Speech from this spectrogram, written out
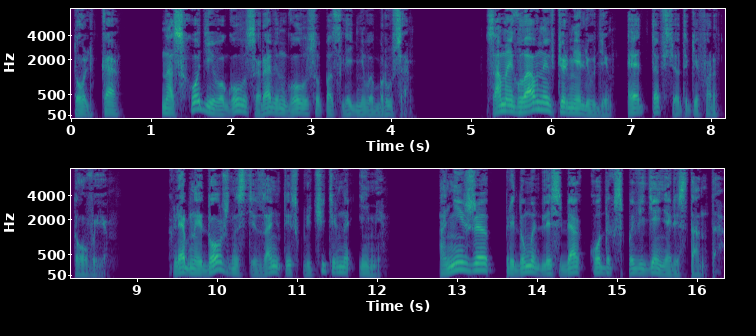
только. На сходе его голос равен голосу последнего бруса. Самое главное в тюрьме люди — это все-таки фартовые. Хлебные должности заняты исключительно ими. Они же придумали для себя кодекс поведения арестанта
